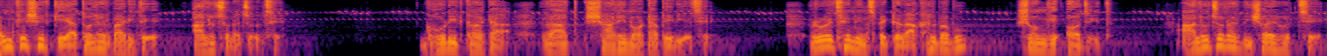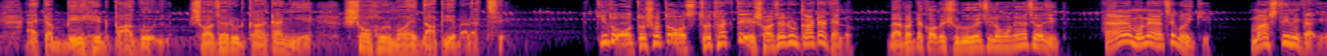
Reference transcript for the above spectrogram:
বোমকেশের কেয়াতলার বাড়িতে আলোচনা চলছে। ঘড়ির কাঁটা রাত সাড়ে নটা পেরিয়েছে। রয়েছেন ইন্সপেক্টর রাখালবাবু সঙ্গে অজিত। আলোচনার বিষয় হচ্ছে একটা বেহেড পাগল সজারুর কাঁটা নিয়ে শহরময় দাপিয়ে বেড়াচ্ছে। কিন্তু অত শত অস্ত্র থাকতে সজারুর কাঁটা কেন? ব্যাপারটা কবে শুরু হয়েছিল মনে আছে অজিত? হ্যাঁ মনে আছে বই কি। মাস তিনেক আগে।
